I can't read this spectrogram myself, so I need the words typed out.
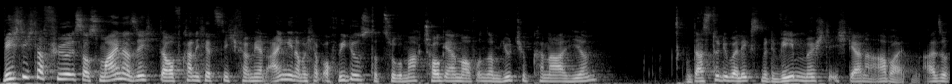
Wichtig dafür ist aus meiner Sicht, darauf kann ich jetzt nicht vermehrt eingehen, aber ich habe auch Videos dazu gemacht, schau gerne mal auf unserem YouTube-Kanal hier, dass du dir überlegst, mit wem möchte ich gerne arbeiten? Also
